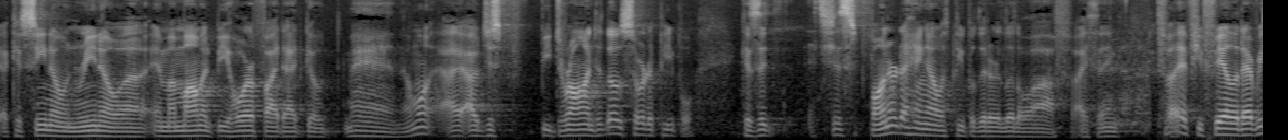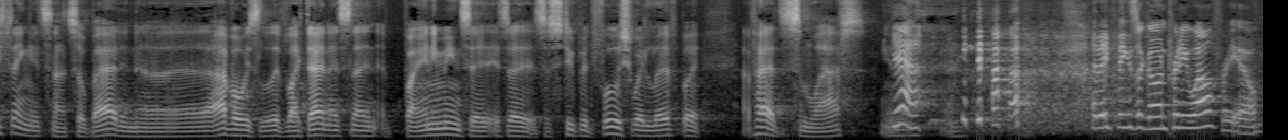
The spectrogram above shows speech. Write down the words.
a casino in Reno, uh, and my mom would be horrified. I'd go, man, I, want, I, I would just be drawn to those sort of people because it, it's just funner to hang out with people that are a little off, I think. If, if you fail at everything, it's not so bad. And uh, I've always lived like that, and it's not by any means a, it's, a, it's a stupid, foolish way to live, but I've had some laughs. You know? Yeah. I think things are going pretty well for you.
